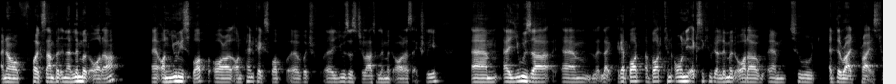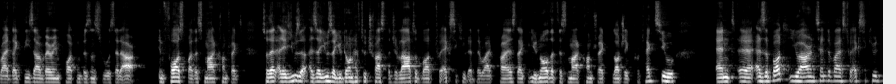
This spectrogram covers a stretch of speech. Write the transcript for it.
I don't know, for example, in a limit order uh, on Uniswap or on PancakeSwap, uh, which uh, uses Gelato limit orders actually, um, a user um, like a bot a bot can only execute a limit order um, to at the right price, right? Like these are very important business rules that are enforced by the smart contract so that as a user as a user you don't have to trust the gelato bot to execute at the right price. Like you know that the smart contract logic protects you. And uh, as a bot you are incentivized to execute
